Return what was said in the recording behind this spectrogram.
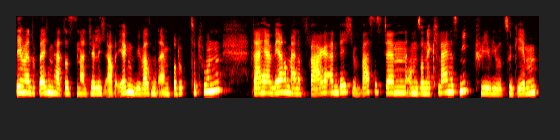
dementsprechend hat es natürlich auch irgendwie was mit einem Produkt zu tun. Daher wäre meine Frage an dich, was ist denn, um so eine kleine Sneak Preview zu geben,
